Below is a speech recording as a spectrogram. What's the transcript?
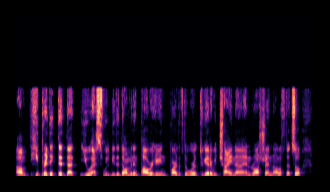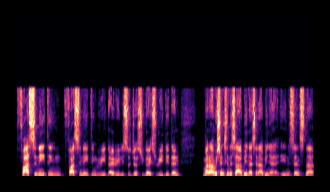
um, he predicted that US will be the dominant power here in part of the world together with China and Russia and all of that. So fascinating, fascinating read. I really suggest you guys read it. And marami siyang sinasabi na, sinabi niya in a sense na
